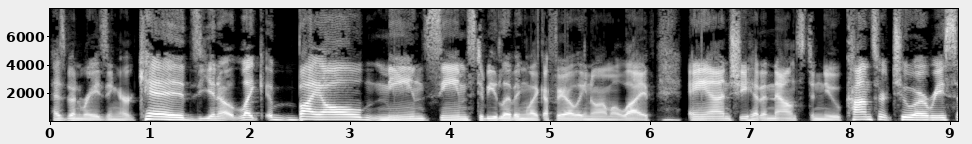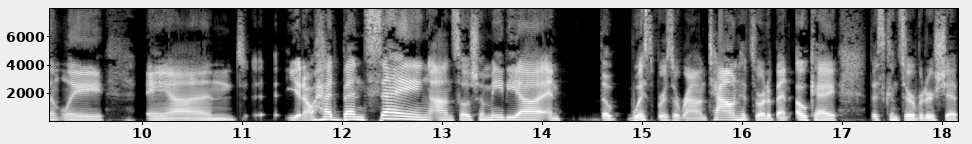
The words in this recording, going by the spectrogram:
has been raising her kids, you know, like by all means seems to be living like a fairly normal life. And she had announced a new concert tour recently and, you know, had been saying on social media and the whispers around town had sort of been okay this conservatorship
